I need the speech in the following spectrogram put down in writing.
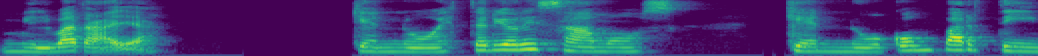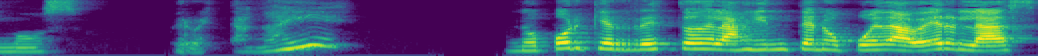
mil batallas que no exteriorizamos, que no compartimos, pero están ahí. No porque el resto de la gente no pueda verlas,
